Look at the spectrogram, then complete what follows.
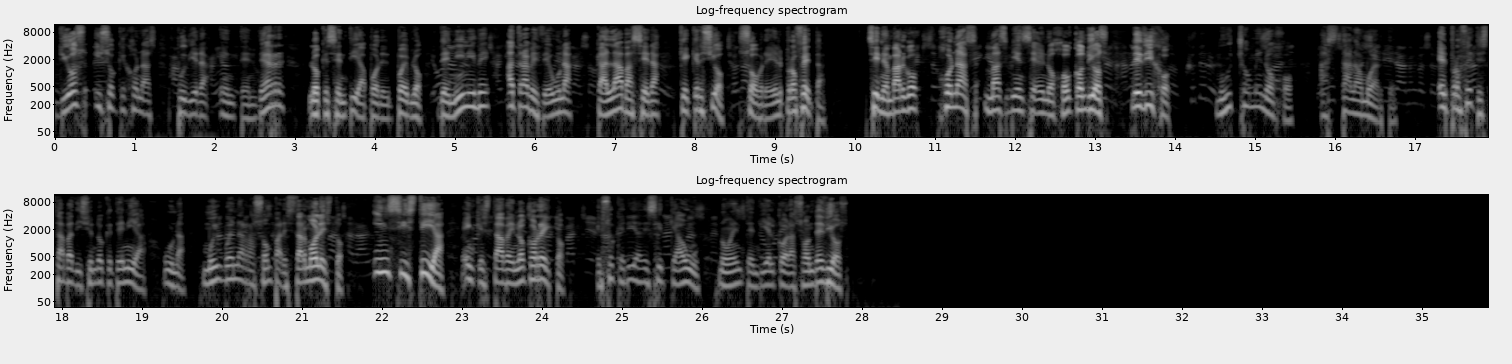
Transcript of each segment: Dios hizo que Jonás pudiera entender lo que sentía por el pueblo de Nínive a través de una calabacera que creció sobre el profeta. Sin embargo, Jonás más bien se enojó con Dios. Le dijo, mucho me enojo hasta la muerte. El profeta estaba diciendo que tenía una muy buena razón para estar molesto. Insistía en que estaba en lo correcto. Eso quería decir que aún no entendía el corazón de Dios.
